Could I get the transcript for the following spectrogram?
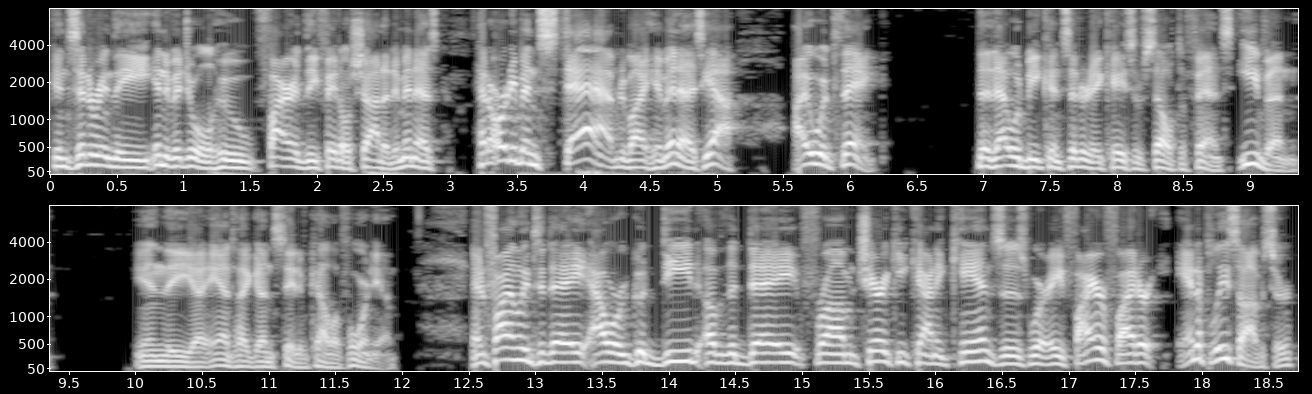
considering the individual who fired the fatal shot at Jimenez had already been stabbed by Jimenez, yeah, I would think that that would be considered a case of self defense, even in the uh, anti gun state of California. And finally, today, our good deed of the day from Cherokee County, Kansas, where a firefighter and a police officer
